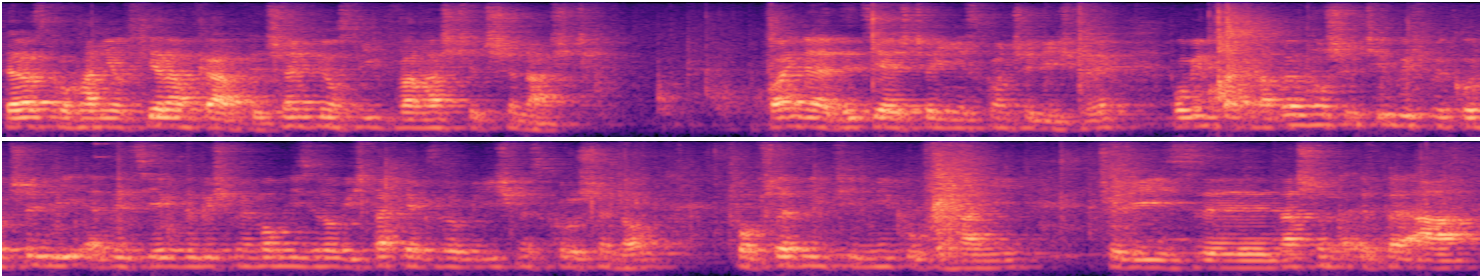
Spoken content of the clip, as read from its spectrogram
Teraz kochani otwieram karty. Champions League 12-13. Fajna edycja, jeszcze jej nie skończyliśmy. Powiem tak, na pewno szybciej byśmy kończyli edycję, gdybyśmy mogli zrobić tak, jak zrobiliśmy z Kruszyną w poprzednim filmiku, kochani, czyli z y, naszym EPA.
